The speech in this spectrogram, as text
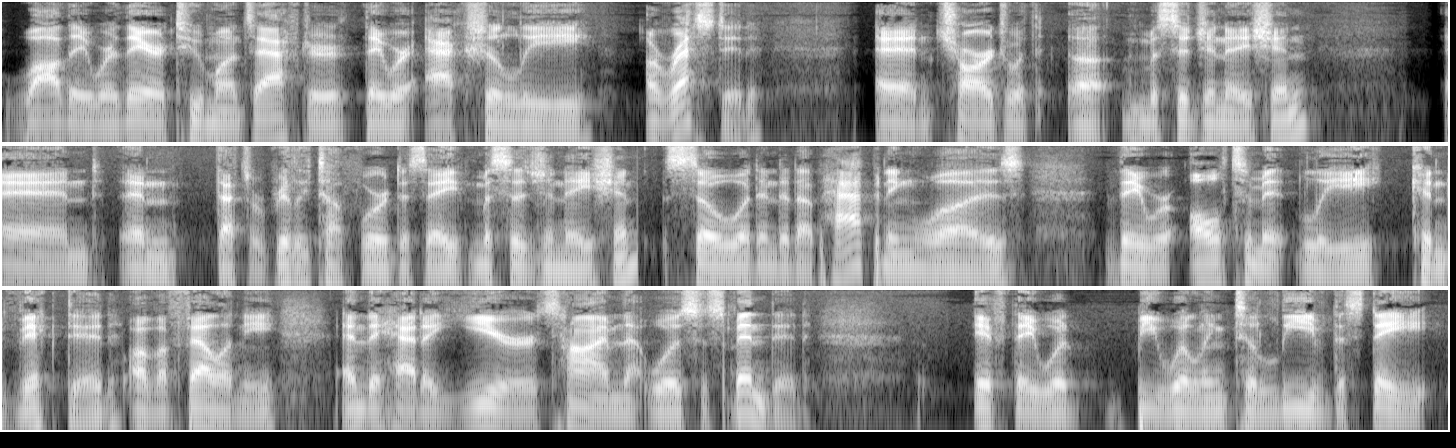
While they were there, two months after, they were actually arrested and charged with uh, miscegenation and and that's a really tough word to say miscegenation so what ended up happening was they were ultimately convicted of a felony and they had a year time that was suspended if they would be willing to leave the state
